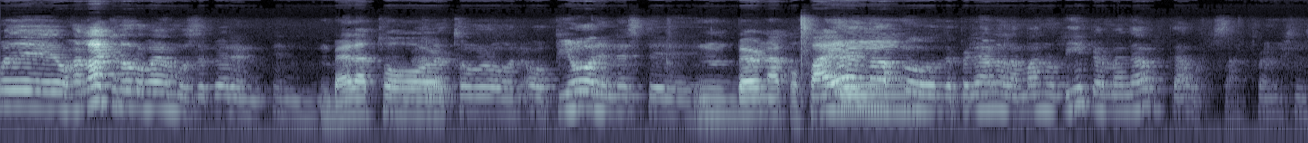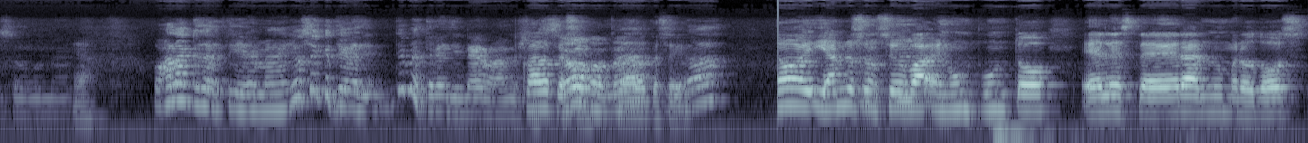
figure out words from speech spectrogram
Puede, ojalá que no lo vayamos a ver en, en Bellator, Bellator o, o peor en este mm, bare knuckle fighting. Donde pelean a la mano limpia, man. That, that would suck for Anderson Silva, man. Yeah. Ojalá que se retire, man. Yo sé que tiene, debe tener dinero Anderson Claro que sí, Silva, man. claro que sí. ¿verdad? No, y Anderson Silva en un punto, él este, era el número dos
